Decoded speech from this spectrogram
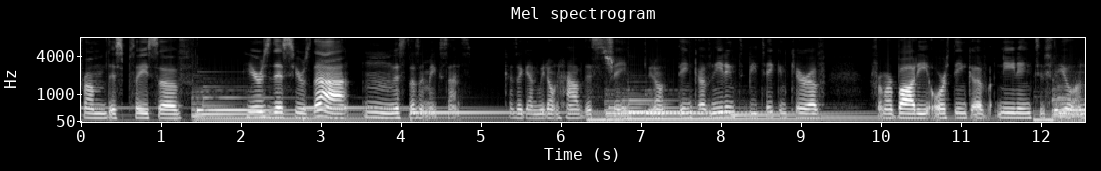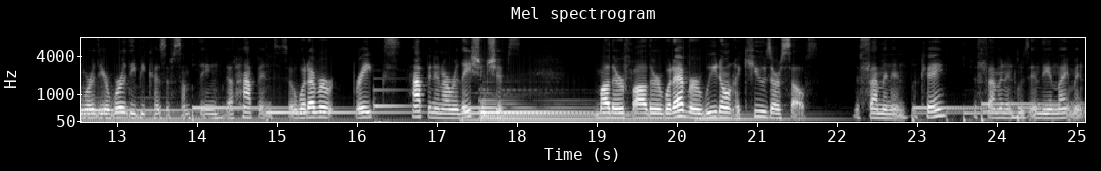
from this place of here's this, here's that. Mm, this doesn't make sense. Because again, we don't have this shame. We don't think of needing to be taken care of from our body or think of needing to feel unworthy or worthy because of something that happened. So, whatever breaks happen in our relationships, mother, father, whatever, we don't accuse ourselves the feminine, okay? The feminine who's in the enlightenment.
